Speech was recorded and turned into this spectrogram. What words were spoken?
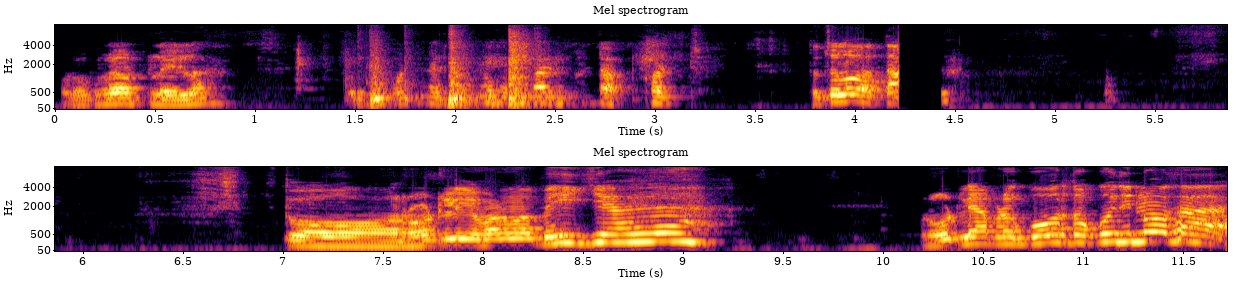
થોડોક લોટ લઈ લે. ફટાફટ. તો ચલો તો રોટલી વણવા બેસી ગયા હે. રોટલી આપણે ગોર તો કોઈ ન થાય.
